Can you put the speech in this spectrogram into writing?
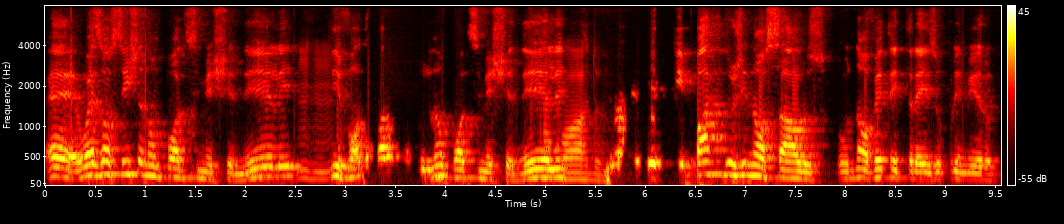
é, o Exorcista não pode se mexer nele, uhum. De Volta para o Futuro não pode se mexer nele. Concordo. E Parque dos Dinossauros, o 93, o primeiro,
